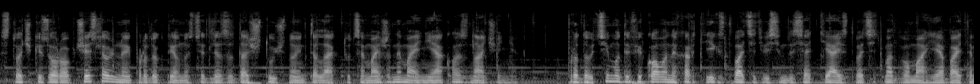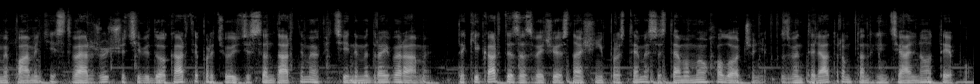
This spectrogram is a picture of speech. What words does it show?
з точки зору обчислювальної продуктивності для задач штучного інтелекту це майже не має ніякого значення. Продавці модифікованих RTX 2080 Ti з 22 ГБ пам'яті стверджують, що ці відеокарти працюють зі стандартними офіційними драйверами. Такі карти зазвичай оснащені простими системами охолодження з вентилятором тангенціального типу.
